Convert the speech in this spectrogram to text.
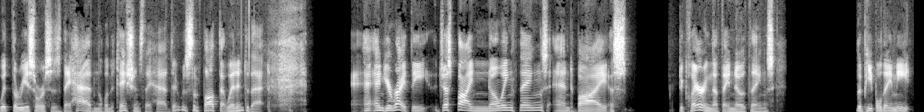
with the resources they had and the limitations they had. There was some thought that went into that. And you're right. The just by knowing things and by declaring that they know things, the people they meet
